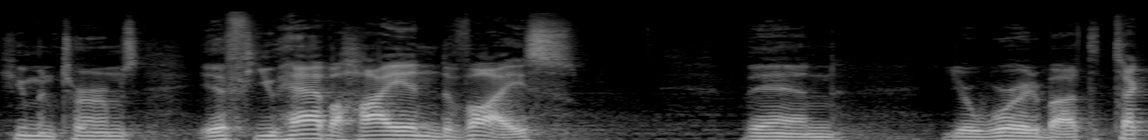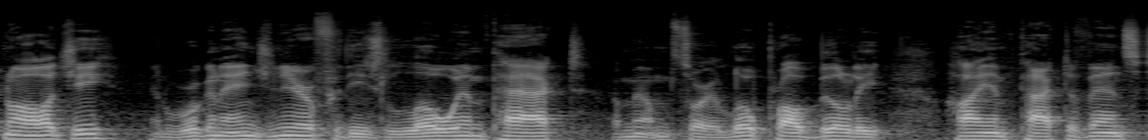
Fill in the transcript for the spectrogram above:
human terms. If you have a high-end device, then you're worried about the technology, and we're going to engineer for these low impact, I mean, I'm sorry, low probability, high impact events.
